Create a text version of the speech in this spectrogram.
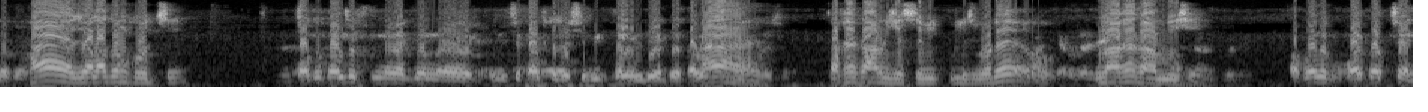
ব্যাপার? হ্যাঁ জ্বালাতন করছে। গতকাল তো শুনলাম একজন আহ, পুলিশে কাজ করে সিভিক ভলেন্টিয়ার তাকে হ্যাঁ হ্যাঁ। তাকে কামড়িয়েছে সিভিক পুলিশ বলে ওনাকে আপনাদের ভয় পাচ্ছেন?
